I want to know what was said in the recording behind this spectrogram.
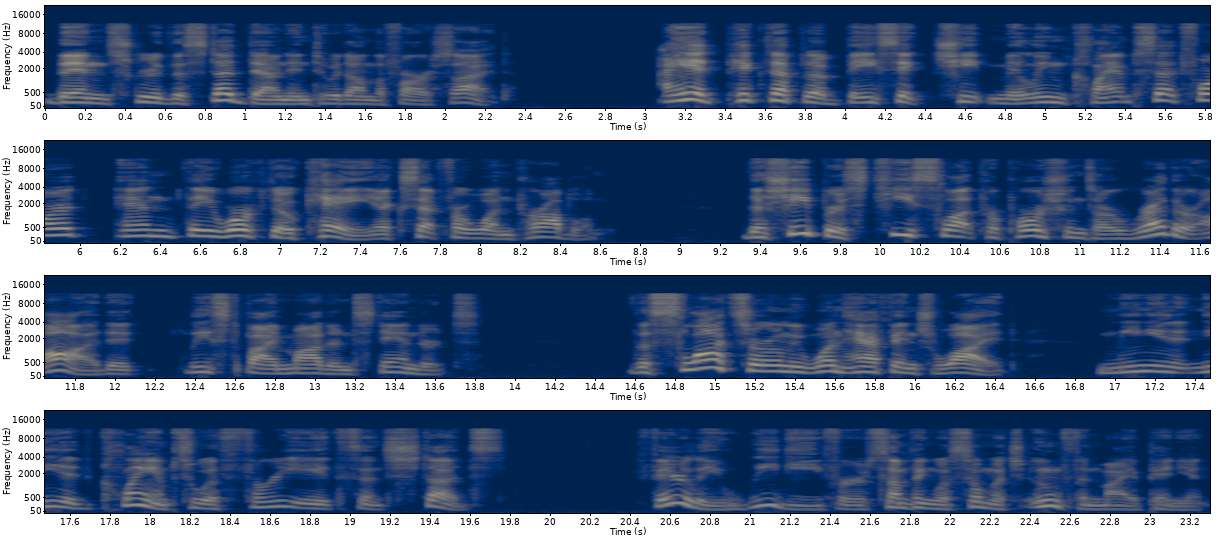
then screw the stud down into it on the far side. I had picked up a basic cheap milling clamp set for it, and they worked okay, except for one problem. The Shaper's T-slot proportions are rather odd, at least by modern standards. The slots are only one half inch wide, meaning it needed clamps with 3 8 inch studs. Fairly weedy for something with so much oomph in my opinion.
